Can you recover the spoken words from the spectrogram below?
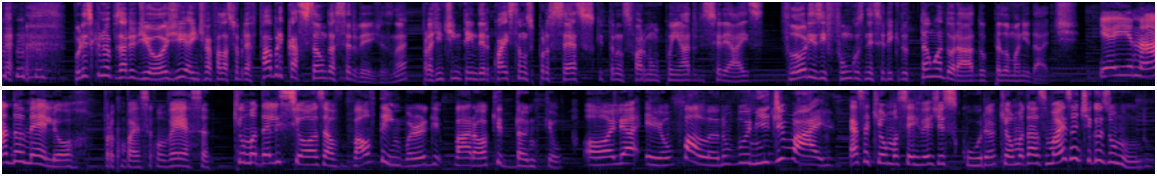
por isso que no episódio de hoje a gente vai falar sobre a fabricação das cervejas, né? Pra gente entender quais são os processos que transformam um punhado de cereais, flores e fungos nesse líquido tão adorado pela humanidade. E aí, nada melhor para acompanhar essa conversa que uma deliciosa Waltenberg Baroque Dunkel. Olha, eu falando bonito demais! Essa aqui é uma cerveja escura, que é uma das mais antigas do mundo.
